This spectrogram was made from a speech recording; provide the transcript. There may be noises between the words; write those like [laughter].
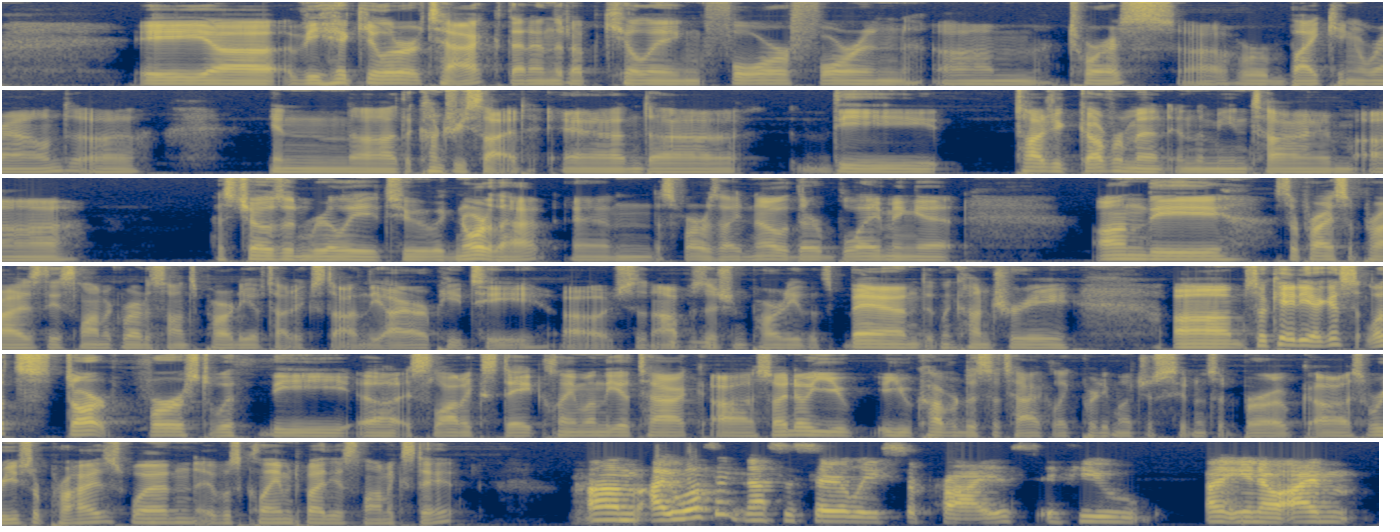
a uh, vehicular attack that ended up killing four foreign um, tourists uh, who were biking around uh, in uh, the countryside. And uh, the Tajik government, in the meantime, uh, has chosen really to ignore that. And as far as I know, they're blaming it on the surprise, surprise, the Islamic Renaissance Party of Tajikistan, the IRPT, uh, which is an opposition party that's banned in the country. Um, so, Katie, I guess let's start first with the uh, Islamic State claim on the attack. Uh, so, I know you you covered this attack like pretty much as soon as it broke. Uh, so, were you surprised when it was claimed by the Islamic State? Um, I wasn't necessarily surprised. If you, you know, I'm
